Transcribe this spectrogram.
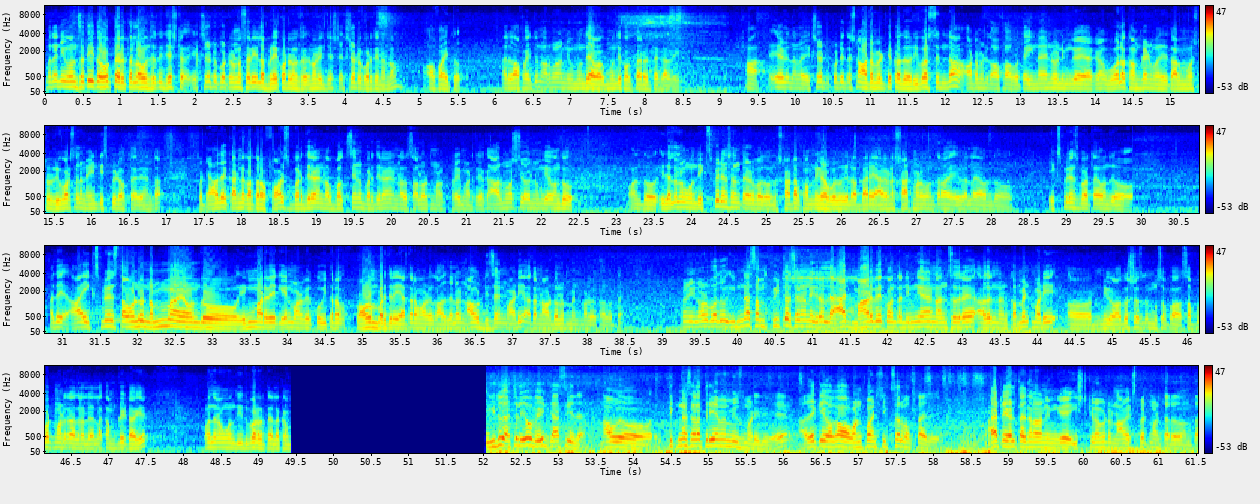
ಮತ್ತು ನೀವು ಒಂದು ಸತಿ ಇದು ಹೋಗ್ತಾ ಇರುತ್ತಲ್ಲ ಒಂದು ಸತಿ ಜಸ್ಟ್ ಎಕ್ಸ್ಲೇಟರ್ ಕೊಟ್ಟರು ಸರಿ, ಇಲ್ಲ ಬ್ರೇಕ್ ಕೊಟ್ಟರು ಸರಿ. ನೋಡಿ ಜಸ್ಟ್ ಎಕ್ಸ್ಲೇಟರ್ ಕೊಡ್ತೀನಿ ನಾನು. ಆಫ್ ಆಯಿತು. ಅಲ್ಲಿ ಆಫ್ ಆಯಿತು ನಾರ್ಮಲ್ ನೀವು ಮುಂದೆ ಯಾವಾಗ, ಮುಂದಕ್ಕೆ ಹೋಗ್ತಾ ಇರುತ್ತೆ ಗಾಡಿ ಹಾಂ, ಹೇಳಿದ್ನಲ್ಲ ಎಕ್ಸ್ಲೇಟರ್ ಕೊಟ್ಟಿದ ತಕ್ಷಣ ಆಟೋಮೆಟಿಕ್ ಅದು ರಿವರ್ಸಿಂದ ಆಟೋಮೆಟಿಕ್ ಆಫ್ ಆಗುತ್ತೆ. ಇನ್ನೇನು ನಿಮಗೆ ಯಾಕಂದ್ರೆ ಓಲಾ ಕಂಪ್ಲೇಂಟ್ ಬಂದಿತ್ತು ಆಲ್ಮೋಸ್ಟ್ ರಿವರ್ಸಲ್ಲಿ ನೈಂಟಿ ಸ್ಪೀಡ್ ಹೋಗ್ತಾ ಇದೆ ಅಂತ. ಬಟ್ ಯಾವುದೇ ಕಾರಣಕ್ಕೆ ಆ ಥರ ಫಾಲ್ಟ್ಸ್ ಬರ್ದಿರ, ನಾವು ಬಗ್ಸ್ ಏನು ಬರ್ದಿರ, ನಾವು ಸಾಲ್ವ್ ಔಟ್ ಮಾಡಿ ಟ್ರೈ ಮಾಡ್ತೀವಿ. ಯಾಕಂದ್ರೆ ಆಲ್ಮೋಸ್ಟ್ ಇವಾಗ ನಮಗೆ ಒಂದು ಒಂದು ಇದೆಲ್ಲ ಒಂದು ಎಕ್ಸ್ಪೀರಿಯನ್ಸ್ ಅಂತ ಹೇಳ್ಬೋದು. ಒಂದು ಸ್ಟಾರ್ಟಪ್ ಕಂಪ್ನಿಗೆ ಆಗ್ಬೋದು, ಇಲ್ಲ ಬೇರೆ ಯಾರನ್ನ ಸ್ಟಾರ್ಟ್ ಮಾಡೋ ಇವೆಲ್ಲ ಒಂದು ಎಕ್ಸ್ಪೀರಿಯನ್ಸ್ ಬರ್ತಾ ಒಂದು ಅದೇ, ಆ ಎಕ್ಸ್ಪೀರಿಯೆನ್ಸ್ ತೊಗೊಂಡು ನಮ್ಮ ಒಂದು ಹೆಂಗೆ ಮಾಡಬೇಕು, ಏನು ಮಾಡಬೇಕು, ಈ ಥರ ಪ್ರಾಬ್ಲಮ್ ಬರ್ದಿರೋ ಯಾವ ಥರ ಮಾಡಬೇಕು, ಅದೆಲ್ಲ ನಾವು ಡಿಸೈನ್ ಮಾಡಿ ಅದನ್ನು ನಾವು ಡೆವಲಪ್ಮೆಂಟ್ ಮಾಡಬೇಕಾಗುತ್ತೆ. ನೀವು ನೋಡ್ಬೋದು, ಇನ್ನೂ ಸಮ್ ಫೀಚರ್ಸ್ ಏನೇನು ಇದರಲ್ಲಿ ಆ್ಯಡ್ ಮಾಡಬೇಕು ಅಂತ ನಿಮ್ಗೆ ಏನೇನು ಅನ್ಸಿದ್ರೆ ಅದನ್ನು ನಾನು ಕಮೆಂಟ್ ಮಾಡಿ ನೀವು ಆದಷ್ಟು ನಿಮ್ಗೆ ಸ್ವಲ್ಪ ಸಪೋರ್ಟ್ ಮಾಡಿದ್ರೆ ಅದರಲ್ಲೆಲ್ಲ ಕಂಪ್ಲೀಟಾಗಿ ಒಂದು ನಮಗೊಂದು ಇದು ಬರುತ್ತೆ ಎಲ್ಲ ಕಂಪ್ ಇದು ಆ್ಯಕ್ಚುಲಿ ಇವಾಗ ವೆಯ್ಟ್ ಜಾಸ್ತಿ ಇದೆ. ನಾವು ಥಿಕ್ನೆಸ್ ಎಲ್ಲ ತ್ರೀ ಎಂ ಎಂ ಯೂಸ್ ಮಾಡಿದ್ದೀವಿ ಅದಕ್ಕೆ ಇವಾಗ ಒನ್ ಪಾಯಿಂಟ್ ಸಿಕ್ಸಲ್ಲಿ ಹೋಗ್ತಾ ಇದ್ದೀವಿ ಬ್ಯಾಟ್ರಿ ಹೇಳ್ತಾ ಇದ್ದಾನಲ್ಲ ನಿಮಗೆ ಇಷ್ಟು ಕಿಲೋಮೀಟ್ರ್ ನಾವು ಎಕ್ಸ್ಪೆಕ್ಟ್ ಮಾಡ್ತಾ ಇರೋದು ಅಂತ?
